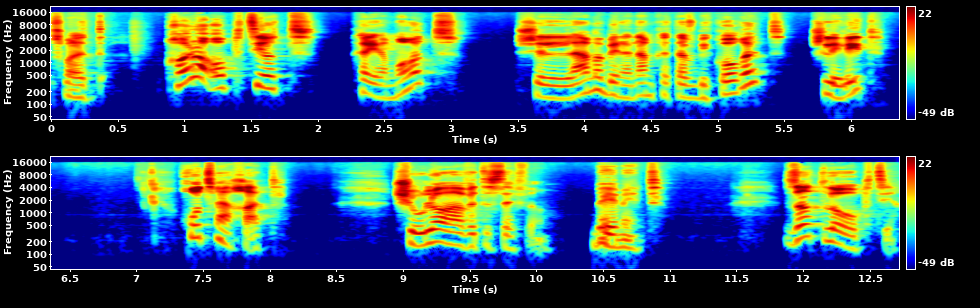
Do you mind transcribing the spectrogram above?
זאת אומרת, כל האופציות קיימות של למה בן אדם כתב ביקורת שלילית, חוץ מאחת, שהוא לא אהב את הספר, באמת. זאת לא אופציה.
